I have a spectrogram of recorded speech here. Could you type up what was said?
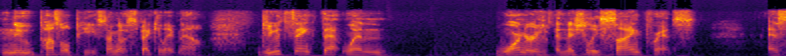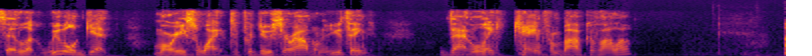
new puzzle piece, I'm going to speculate now. Do you think that when Warner initially signed Prince and said, "Look, we will get Maurice White to produce your album," do you think that link came from Bob Cavallo? Uh,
